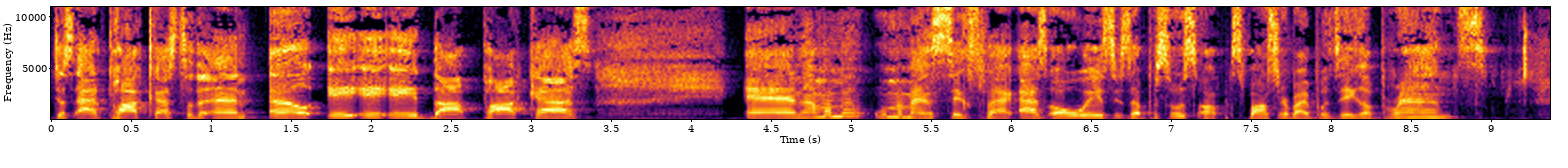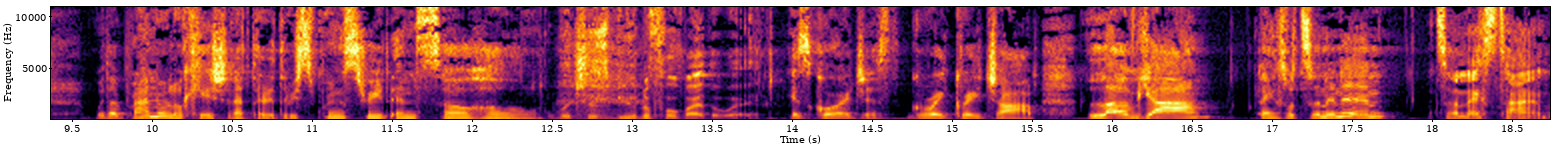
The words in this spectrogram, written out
Just add podcast to the end. L A A A dot podcast. And I'm with my man Six Pack. As always, this episode is uh, sponsored by Bodega Brands with a brand new location at 33 Spring Street in Soho. Which is beautiful, by the way. It's gorgeous. Great, great job. Love y'all. Thanks for tuning in. Until next time.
